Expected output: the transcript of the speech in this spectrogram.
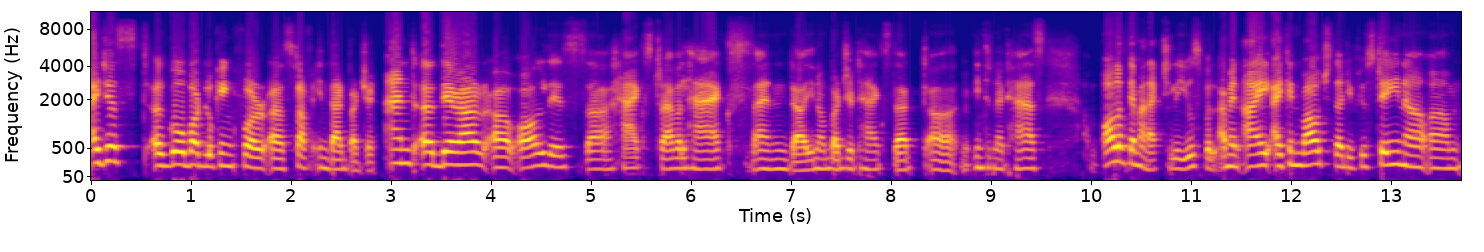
i just uh, go about looking for uh, stuff in that budget. And uh, there are uh, all these uh, hacks travel hacks and uh, you know budget hacks that internet has all of them are actually useful. I mean i i can vouch that if you stay in a um,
